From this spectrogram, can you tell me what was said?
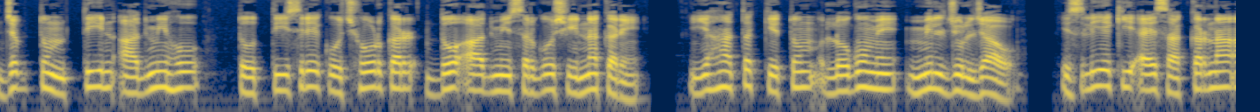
جب تم تین آدمی ہو تو تیسرے کو چھوڑ کر دو آدمی سرگوشی نہ کریں۔ یہاں تک کہ تم لوگوں میں مل جل جاؤ۔ اس لیے کہ ایسا کرنا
